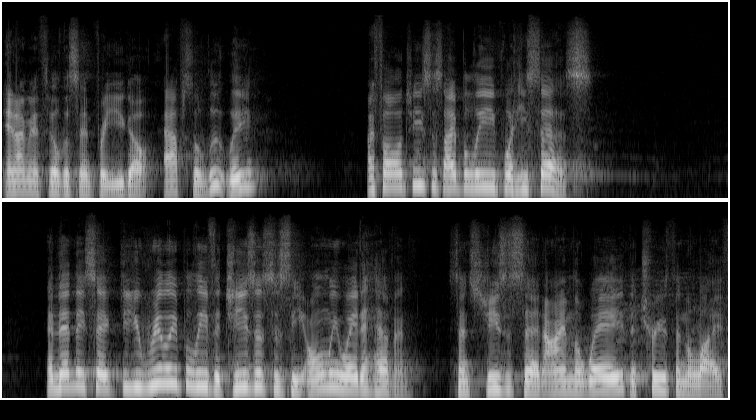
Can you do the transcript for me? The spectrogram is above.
And I'm going to fill this in for you. You go, Absolutely. I follow Jesus. I believe what he says. And then they say, Do you really believe that Jesus is the only way to heaven? Since Jesus said, I am the way, the truth, and the life.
